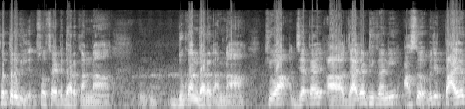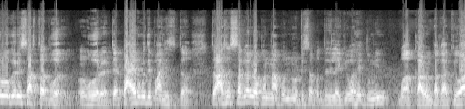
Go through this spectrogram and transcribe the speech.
पत्र दिले सोसायटी धारकांना दुकानधारकांना किंवा ज्या काही ज्या ज्या ठिकाणी असं म्हणजे टायर वगैरे साचतात वर वर त्या टायरमध्ये पाणी साचतं तर अशा सगळ्या लोकांना आपण नोटिसा पत्र दिल्या किंवा हे तुम्ही काढून टाका किंवा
